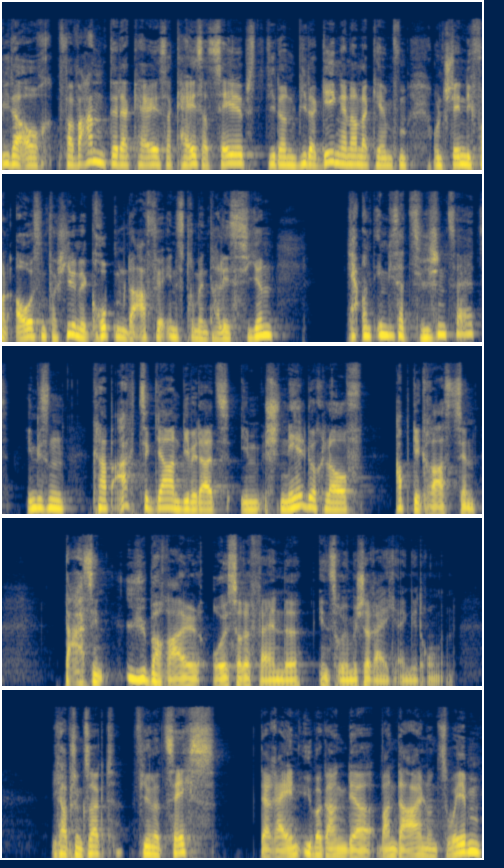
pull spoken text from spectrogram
wieder auch Verwandte der Kaiser, Kaiser selbst, die dann wieder gegeneinander kämpfen und ständig von außen verschiedene Gruppen dafür instrumentalisieren. Ja, und in dieser Zwischenzeit, in diesen knapp 80 Jahren, die wir da jetzt im Schnelldurchlauf abgegrast sind, da sind überall äußere Feinde ins römische Reich eingedrungen. Ich habe schon gesagt, 406, der Rheinübergang der Vandalen und Sueben,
